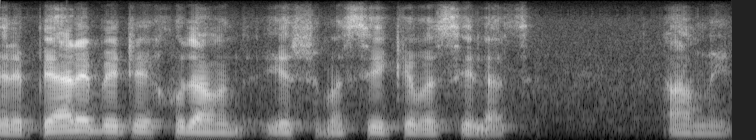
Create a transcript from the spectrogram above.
تیرے پیارے بیٹے خدا یسو مسیح کے وسیلہ سے آمین۔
